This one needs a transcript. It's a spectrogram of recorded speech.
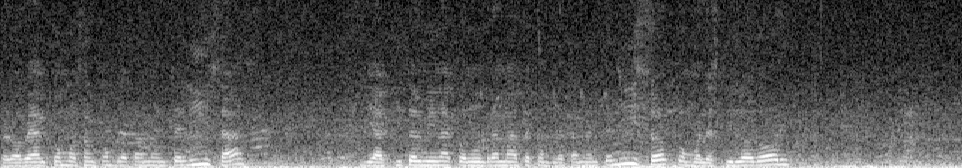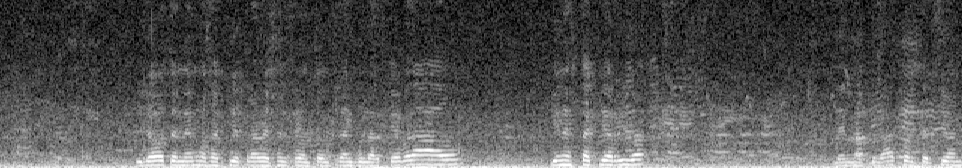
pero vean cómo son completamente lisas. Y aquí termina con un remate completamente liso, como el estilo dórico. Y luego tenemos aquí otra vez el frontón triangular quebrado. ¿Quién está aquí arriba? La Inmaculada Concepción,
